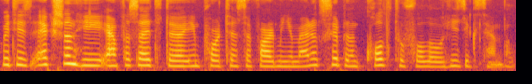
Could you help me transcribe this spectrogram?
With his action, he emphasized the importance of Armenian manuscript and called to follow his example.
